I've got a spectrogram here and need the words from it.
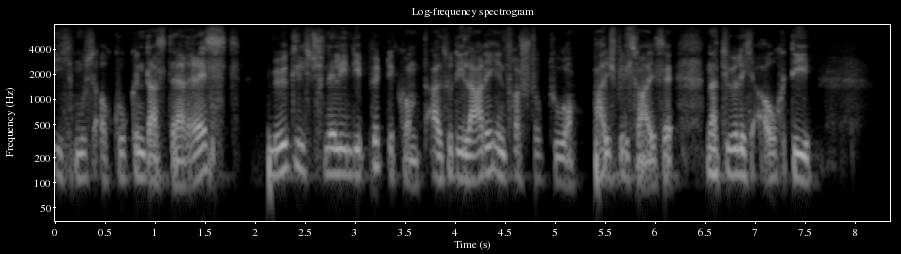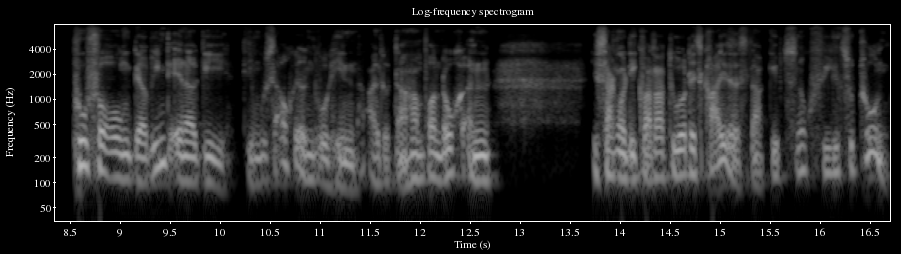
ich muss auch gucken, dass der Rest möglichst schnell in die Pötte kommt. Also die Ladeinfrastruktur beispielsweise. Natürlich auch die Pufferung der Windenergie, die muss auch irgendwo hin. Also da haben wir noch ein, ich sage mal, die Quadratur des Kreises. Da gibt es noch viel zu tun.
